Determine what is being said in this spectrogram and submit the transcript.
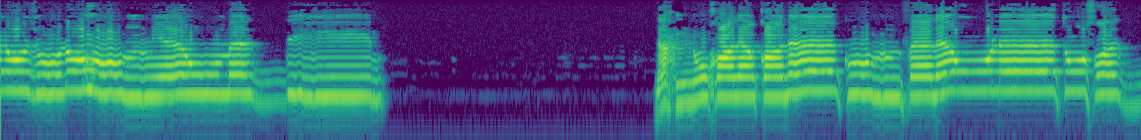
نزلهم يوم الدين نحن خلقناكم فلولا تصدقون.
